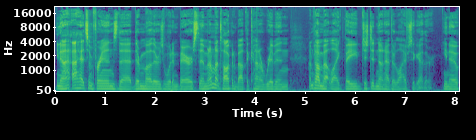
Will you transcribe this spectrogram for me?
You know, I, I had some friends that their mothers would embarrass them, and I'm not talking about the kind of ribbon. I'm talking about like they just did not have their lives together. You know,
